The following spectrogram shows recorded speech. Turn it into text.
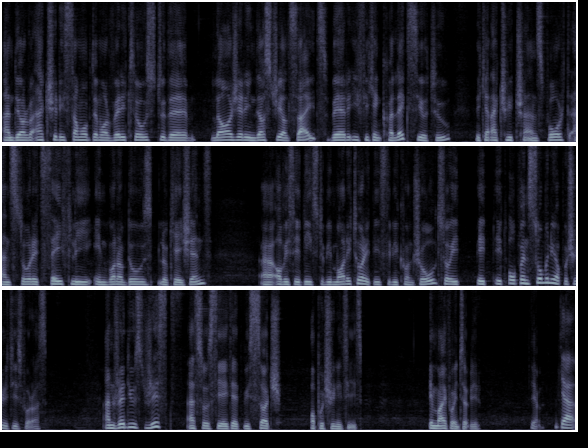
And they are actually, some of them are very close to the larger industrial sites where if we can collect CO2, we can actually transport and store it safely in one of those locations. Uh, obviously, it needs to be monitored, it needs to be controlled. So it, it, it opens so many opportunities for us and reduce risks associated with such opportunities, in my point of view. Yeah. Yeah.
